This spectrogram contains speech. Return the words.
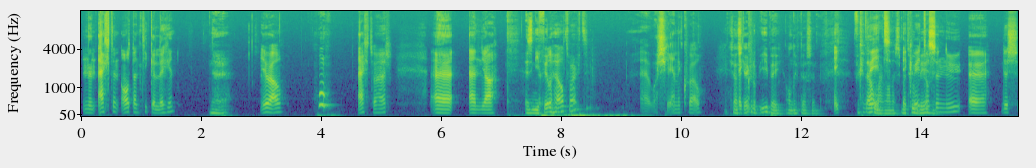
een echte authentieke liggen. Nee. Jawel, Oeh. echt waar. En ja, Is het niet veel geld waard? waarschijnlijk wel. ga eens Ik- kijken op eBay ondertussen. Ik Vertel weet, maar, met ik weet dat ze nu, eh, dus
